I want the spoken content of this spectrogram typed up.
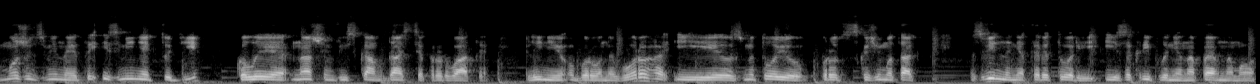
можуть змінити і змінять тоді, коли нашим військам вдасться прорвати лінію оборони ворога, і з метою про, скажімо так, звільнення території і закріплення на певному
